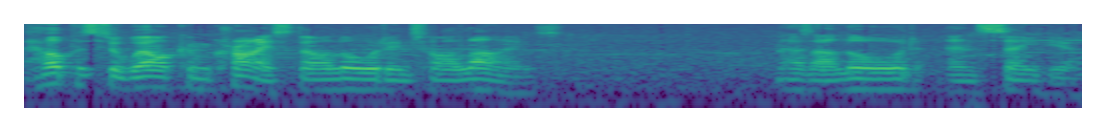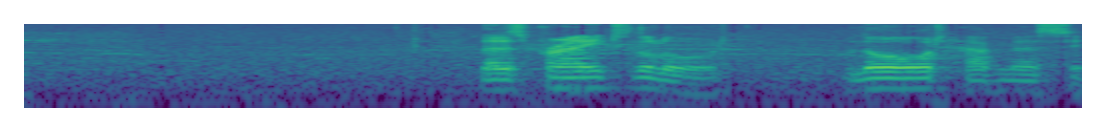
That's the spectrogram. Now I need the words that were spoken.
help us to welcome Christ our Lord into our lives as our Lord and Saviour. Let us pray to the Lord. Lord, have mercy.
